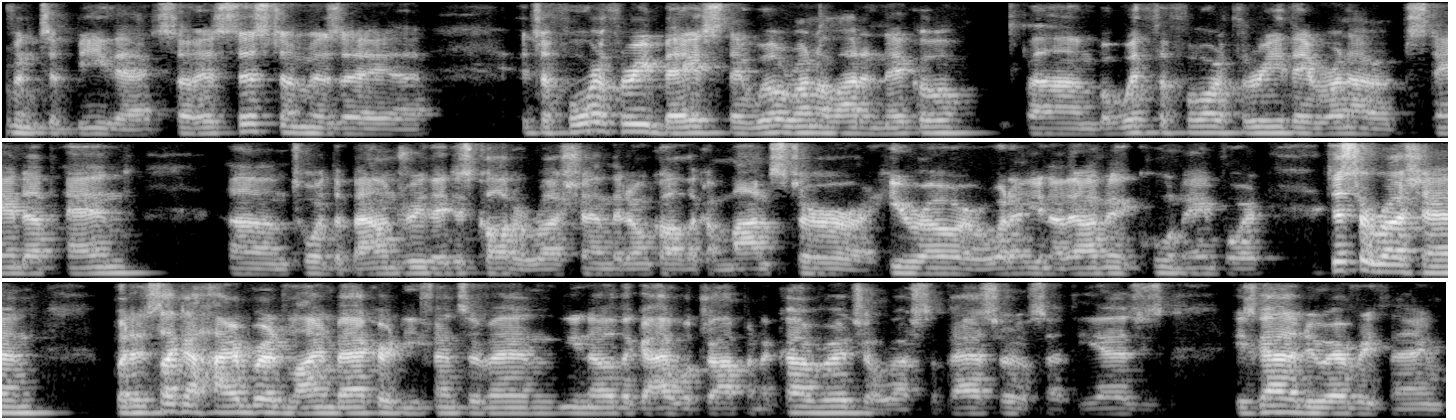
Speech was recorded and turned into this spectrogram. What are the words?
proven to be that. So his system is a uh, it's a four three base. They will run a lot of nickel, um, but with the four three, they run a stand up end um, toward the boundary. They just call it a rush end. They don't call it like a monster or a hero or whatever. You know, they don't have any cool name for it. Just a rush end. But it's like a hybrid linebacker defensive end. You know, the guy will drop into coverage. He'll rush the passer. He'll set the edge. He's, he's got to do everything.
